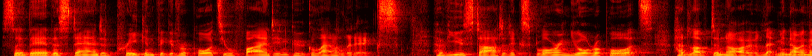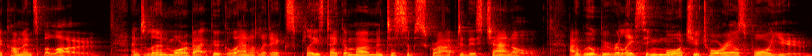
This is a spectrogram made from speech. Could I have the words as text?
So they're the standard pre-configured reports you'll find in Google Analytics. Have you started exploring your reports? I'd love to know. Let me know in the comments below. And to learn more about Google Analytics, please take a moment to subscribe to this channel. I will be releasing more tutorials for you.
